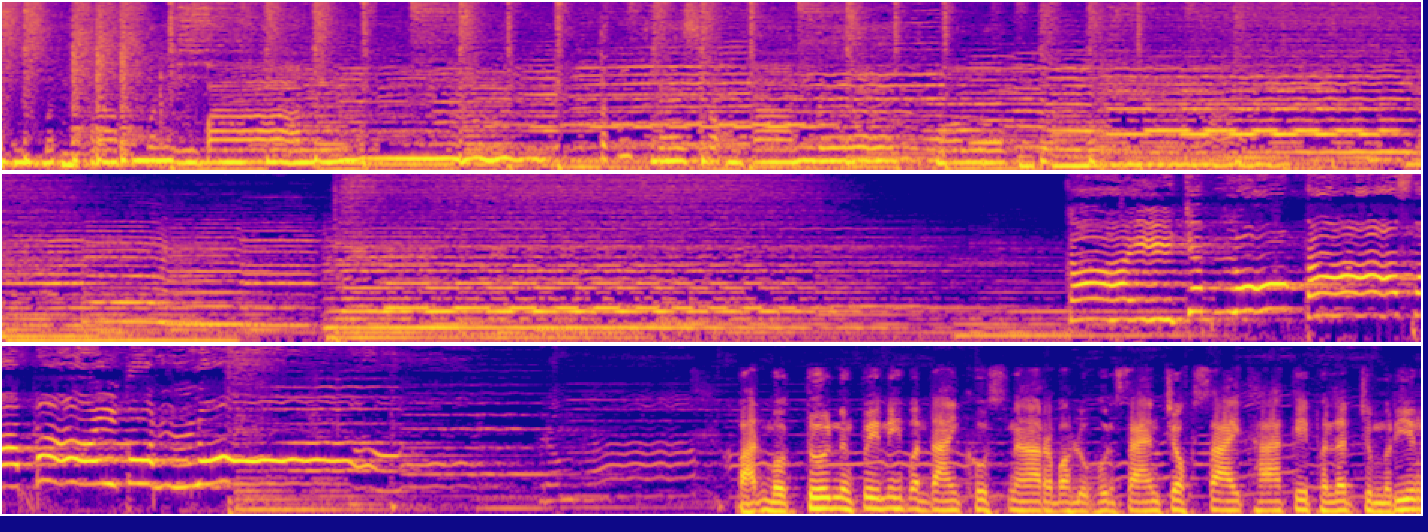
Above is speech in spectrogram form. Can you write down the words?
ិត្តបិទប្រាប់មិនបានទឹកថ្ងៃស្រក់បានលើមកលោកតា បាទមកទល់នឹងពេលនេះបណ្ដាញឃោសនារបស់លោកហ៊ុនសែនចុះផ្សាយថាគេផលិតចម្រៀង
